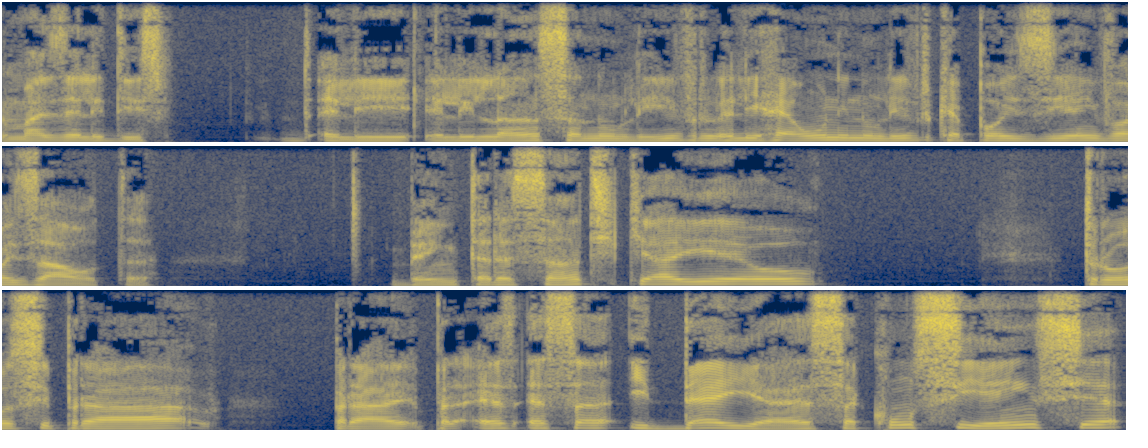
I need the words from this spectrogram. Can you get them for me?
mas ele diz ele ele lança num livro, ele reúne num livro que é poesia em voz alta. Bem interessante que aí eu trouxe para para essa ideia, essa consciência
